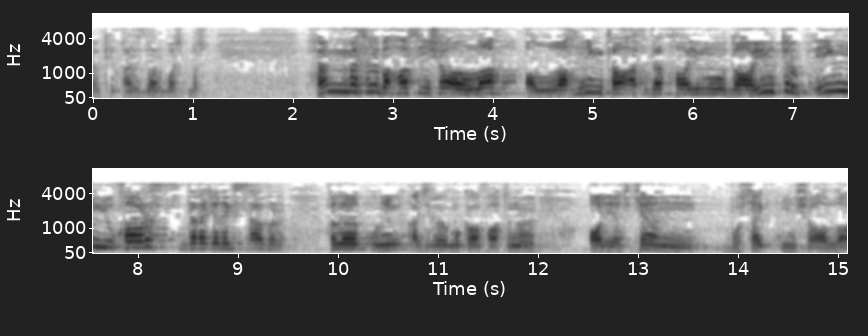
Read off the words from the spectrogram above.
yoki qarzdor boshqa boshqa hammasini bahosi inshaalloh allohning toatida qoyimu doim turib eng yuqori darajadagi sabr qilib uning ajri mukofotini olayotgan bo'lsak inshaalloh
